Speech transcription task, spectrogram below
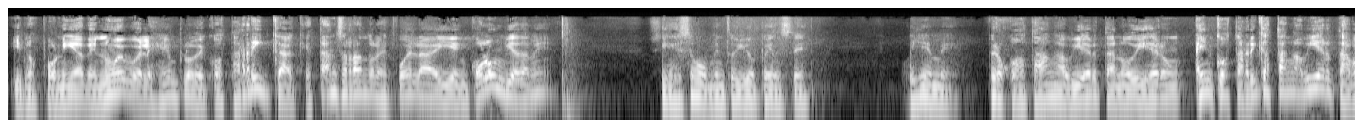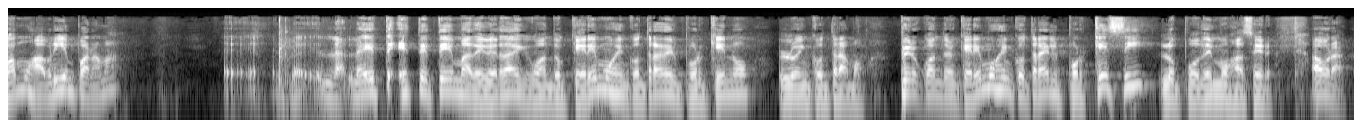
y nos ponía de nuevo el ejemplo de Costa Rica, que están cerrando la escuela, y en Colombia también. Sí, en ese momento yo pensé, óyeme, pero cuando estaban abiertas no dijeron, en Costa Rica están abiertas, vamos a abrir en Panamá. Eh, este, este, tema de verdad que cuando queremos encontrar el por qué no, lo encontramos. Pero cuando queremos encontrar el por qué sí, lo podemos hacer. Ahora,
